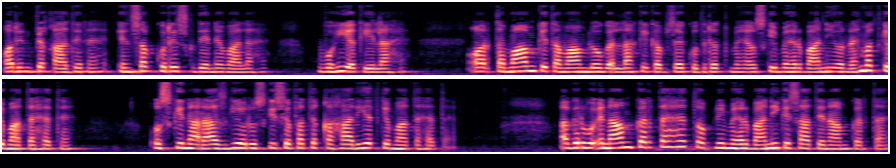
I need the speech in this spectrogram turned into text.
اور ان پہ قادر ہے، ان سب کو رسک دینے والا ہے، وہی اکیلا ہے۔ اور تمام کے تمام لوگ اللہ کے قبضے قدرت میں ہے اس کی مہربانی اور رحمت کے ماتحت ہے اس کی ناراضگی اور اس کی صفت قہاریت کے ماتحت ہے اگر وہ انعام کرتا ہے تو اپنی مہربانی کے ساتھ انعام کرتا ہے۔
